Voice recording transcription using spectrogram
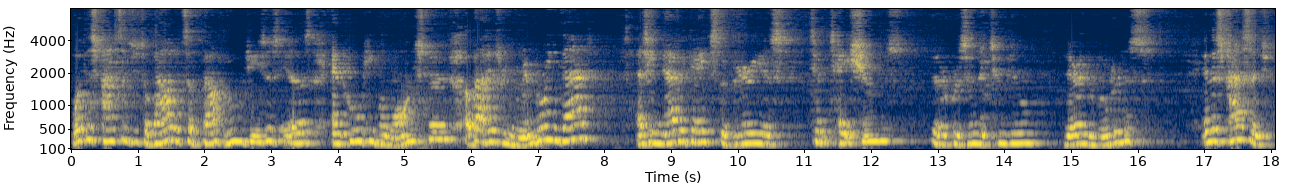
what this passage is about. It's about who Jesus is and who he belongs to, about his remembering that as he navigates the various temptations that are presented to him there in the wilderness. In this passage,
